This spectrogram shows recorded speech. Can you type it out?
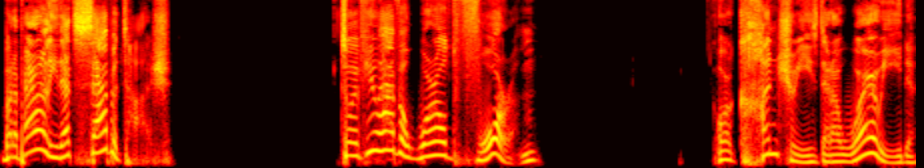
But apparently that's sabotage. So if you have a world forum or countries that are worried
